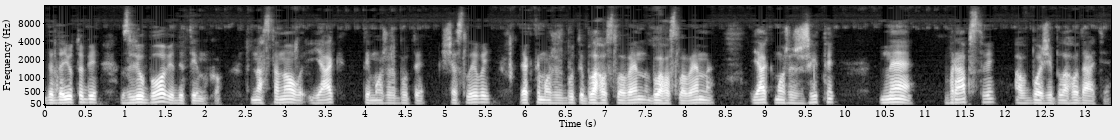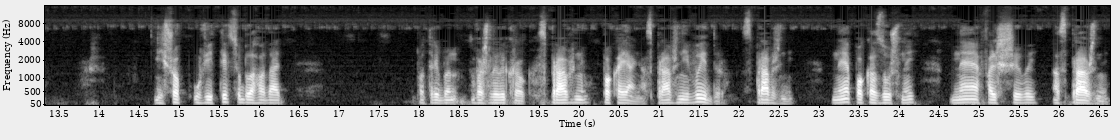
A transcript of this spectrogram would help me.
де даю тобі з любові, дитинко, настанови, як ти можеш бути щасливий, як ти можеш бути благословен, благословенна, як можеш жити не в рабстві, а в Божій благодаті. І щоб увійти в цю благодать, потрібен важливий крок справжнє покаяння, справжній вибір, справжній, не показушний, не фальшивий, а справжній.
